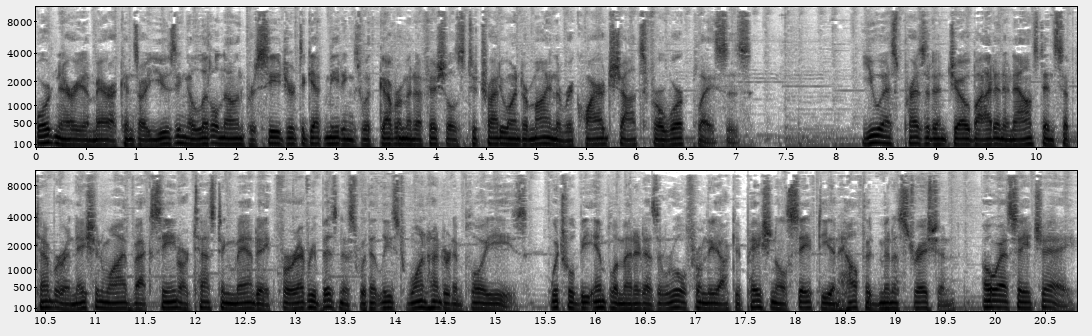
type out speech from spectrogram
ordinary Americans are using a little-known procedure to get meetings with government officials to try to undermine the required shots for workplaces. U.S. President Joe Biden announced in September a nationwide vaccine or testing mandate for every business with at least 100 employees, which will be implemented as a rule from the Occupational Safety and Health Administration, OSHA.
